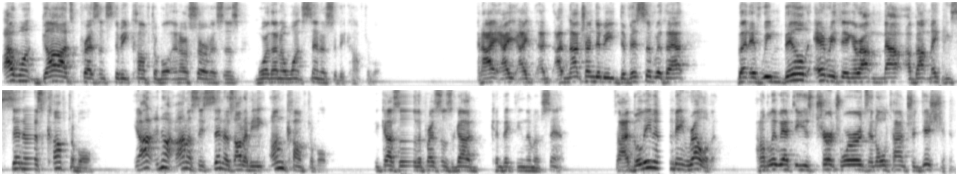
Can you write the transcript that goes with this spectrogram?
I want God's presence to be comfortable in our services more than I want sinners to be comfortable. And I, I, I, I'm not trying to be divisive with that, but if we build everything around about making sinners comfortable, you know, you know, honestly, sinners ought to be uncomfortable because of the presence of God convicting them of sin. So I believe in being relevant. I don't believe we have to use church words and old time tradition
